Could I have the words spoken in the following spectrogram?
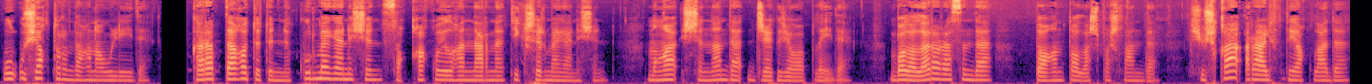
Ул ушак турында гына уйлый Караптагы төтөнне күрмәгән өчен, сакка куелганнарны тикшермәгән өчен. Моңа чыннан да Джек җаваплы Балалар арасында тагын талаш башланды. Шушка Ральфны яклады.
